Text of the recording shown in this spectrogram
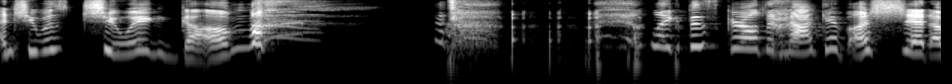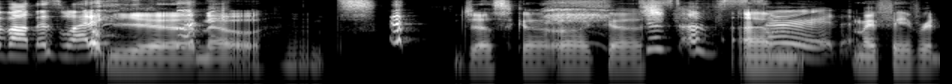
and she was chewing gum? like this girl did not give a shit about this wedding. yeah. No. It's Jessica. Oh gosh. Just absurd. My favorite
